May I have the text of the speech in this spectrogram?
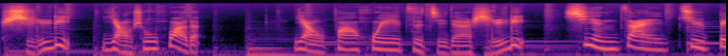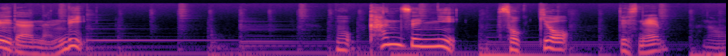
实力要说话的，要发挥自己的实力，现在具备的能力。もう完全に即興ですねあの。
